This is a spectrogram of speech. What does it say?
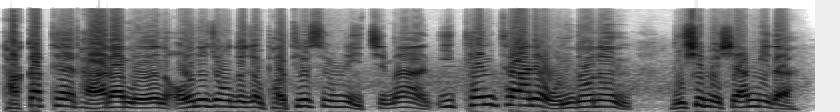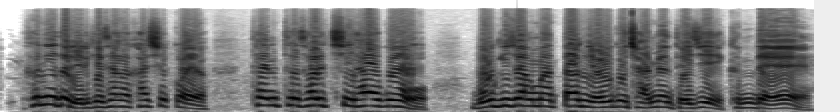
바깥의 바람은 어느 정도 좀 버틸 수는 있지만 이 텐트 안의 온도는 무시무시합니다. 흔히들 이렇게 생각하실 거예요. 텐트 설치하고 모기장만 딱 열고 자면 되지. 근데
